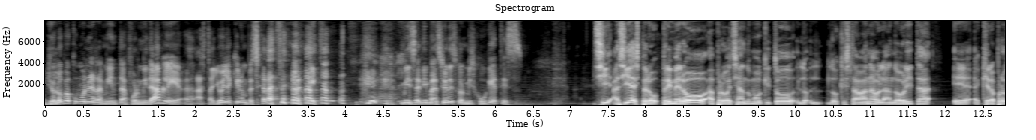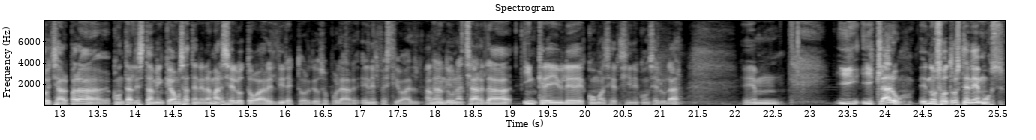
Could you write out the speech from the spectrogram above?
yo lo veo como una herramienta formidable. Hasta yo ya quiero empezar a hacer mis, animaciones con mis juguetes. Sí, así es, pero primero aprovechando un poquito lo, que estaban hablando ahorita, eh, quiero aprovechar para contarles también que vamos a tener a Marcelo Tovar, el director de Oso Polar, en el festival, ah, dando una charla increíble de cómo hacer cine con celular. Em, y, y, claro, nosotros tenemos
